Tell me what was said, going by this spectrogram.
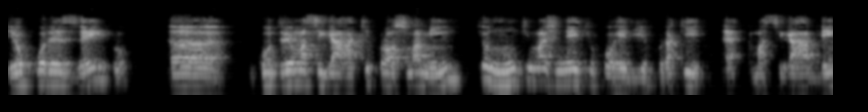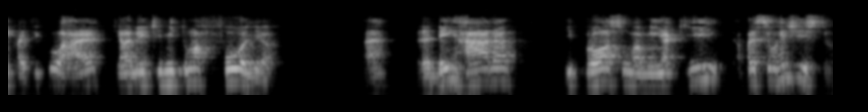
Eu, por exemplo, uh, encontrei uma cigarra aqui próxima a mim, que eu nunca imaginei que ocorreria por aqui. Né? Uma cigarra bem particular, que ela meio que imita uma folha. Né? Ela é bem rara e próximo a mim aqui apareceu um registro.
